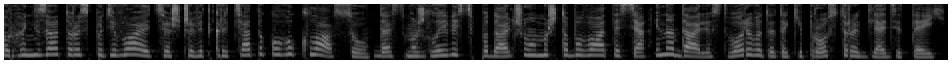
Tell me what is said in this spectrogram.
Організатори сподіваються, що відкриття такого класу дасть можливість в подальшому масштабуватися і надалі створювати такі простори для дітей.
